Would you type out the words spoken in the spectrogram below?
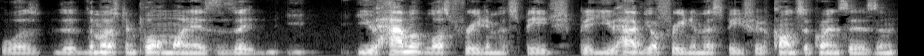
was the, the most important one is, is that you, you haven't lost freedom of speech, but you have your freedom of speech with consequences, and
